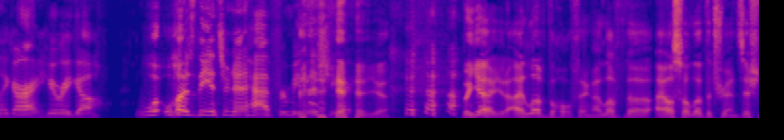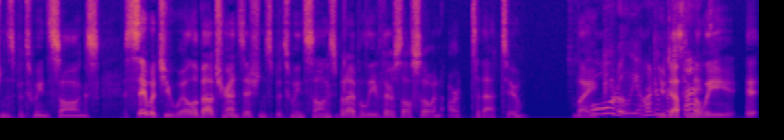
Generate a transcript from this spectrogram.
like, all right, here we go. What was the internet have for me this year? yeah. But yeah, you know, I love the whole thing. I love the I also love the transitions between songs. Say what you will about transitions between songs, but I believe there's also an art to that too. Like totally, 100%. you definitely it,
